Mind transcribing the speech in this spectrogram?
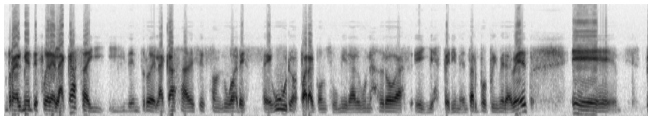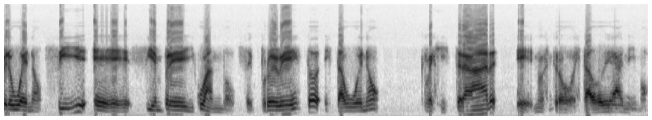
realmente fuera de la casa y, dentro de la casa a veces son lugares seguros para consumir algunas drogas eh, y experimentar por primera vez. Eh, pero bueno, sí, eh, siempre y cuando se pruebe esto, está bueno registrar eh, nuestro estado de ánimo.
